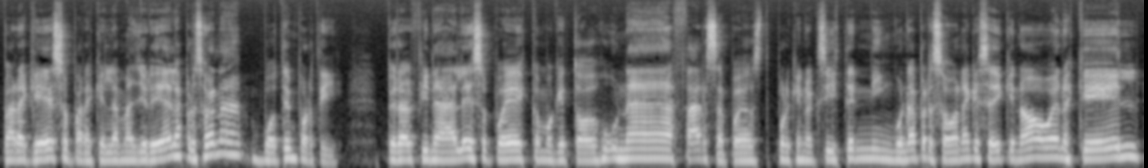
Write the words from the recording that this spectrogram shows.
Para que eso, para que la mayoría de las personas voten por ti. Pero al final eso, pues, como que todo es una farsa, pues, porque no existe ninguna persona que se diga que no, bueno, es que él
